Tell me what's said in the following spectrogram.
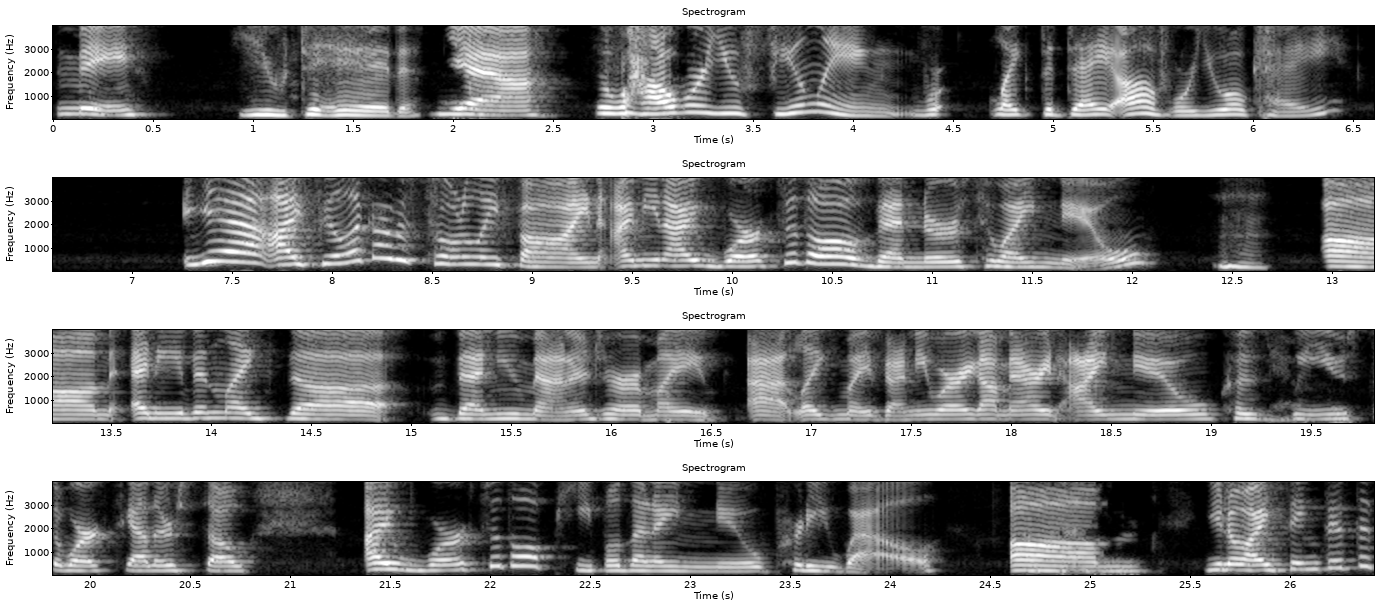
Me. You did. Yeah. So how were you feeling? like the day of, were you okay? Yeah, I feel like I was totally fine. I mean, I worked with all vendors who I knew. Mhm. Um, and even like the venue manager at my at like my venue where I got married, I knew because Yeah. we used to work together. So I worked with all people that I knew pretty well. Okay. Um, you know, I think that the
